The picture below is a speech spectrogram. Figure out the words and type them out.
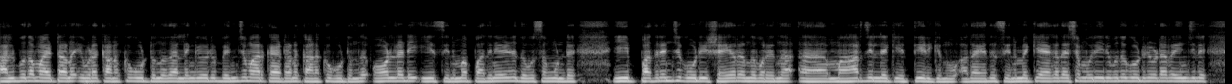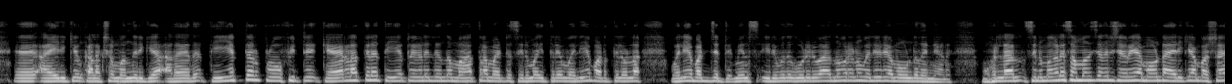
അത്ഭുതമായിട്ടാണ് ഇവിടെ കണക്ക് കൂട്ടുന്നത് അല്ലെങ്കിൽ ഒരു ബെഞ്ച് മാർക്കായിട്ടാണ് കണക്ക് കൂട്ടുന്നത് ഓൾറെഡി ഈ സിനിമ പതിനേഴ് ദിവസം കൊണ്ട് ഈ പതിനഞ്ച് കോടി ഷെയർ എന്ന് പറയുന്ന മാർജിനിലേക്ക് എത്തിയിരിക്കുന്നു. അതായത് സിനിമയ്ക്ക് ഏകദേശം ഒരു ഇരുപത് കോടി രൂപയുടെ റേഞ്ചിൽ ആയിരിക്കും കളക്ഷൻ വന്നിരിക്കുക. അതായത് തിയേറ്റർ പ്രോഫിറ്റ് കേരളത്തിലെ തിയേറ്ററുകളിൽ നിന്ന് മാത്രമായിട്ട് സിനിമ ഇത്രയും വലിയ പടത്തിലുള്ള വലിയ ബഡ്ജറ്റ് മീൻസ് ഇരുപത് കോടി രൂപ എന്ന് പറയുന്നത് വലിയൊരു എമൗണ്ട് തന്നെയാണ്. മോഹൻലാൽ സിനിമകളെ സംബന്ധിച്ച് അതൊരു ചെറിയ എമൗണ്ട് ആയിരിക്കാം. പക്ഷേ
